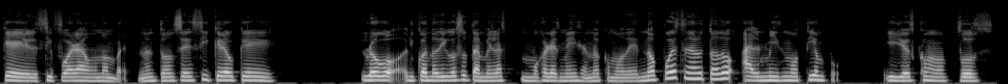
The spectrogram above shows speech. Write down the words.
que si fuera un hombre, ¿no? Entonces, sí creo que luego, cuando digo eso, también las mujeres me dicen, ¿no? Como de, no puedes tener todo al mismo tiempo. Y yo es como, pues,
